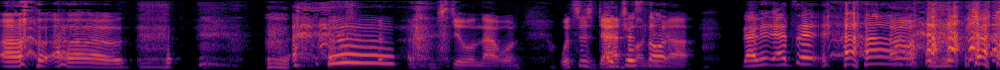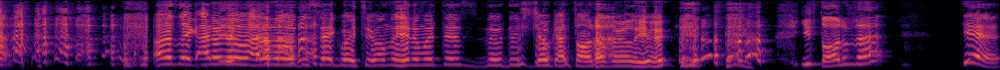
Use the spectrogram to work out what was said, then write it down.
Oh, oh. I'm stealing that one. What's his dad just thought- that that's it. Oh. I was like, I don't know, I don't know what to segue to. I'm gonna hit him with this, with this joke I thought of earlier. you thought of that? yeah,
